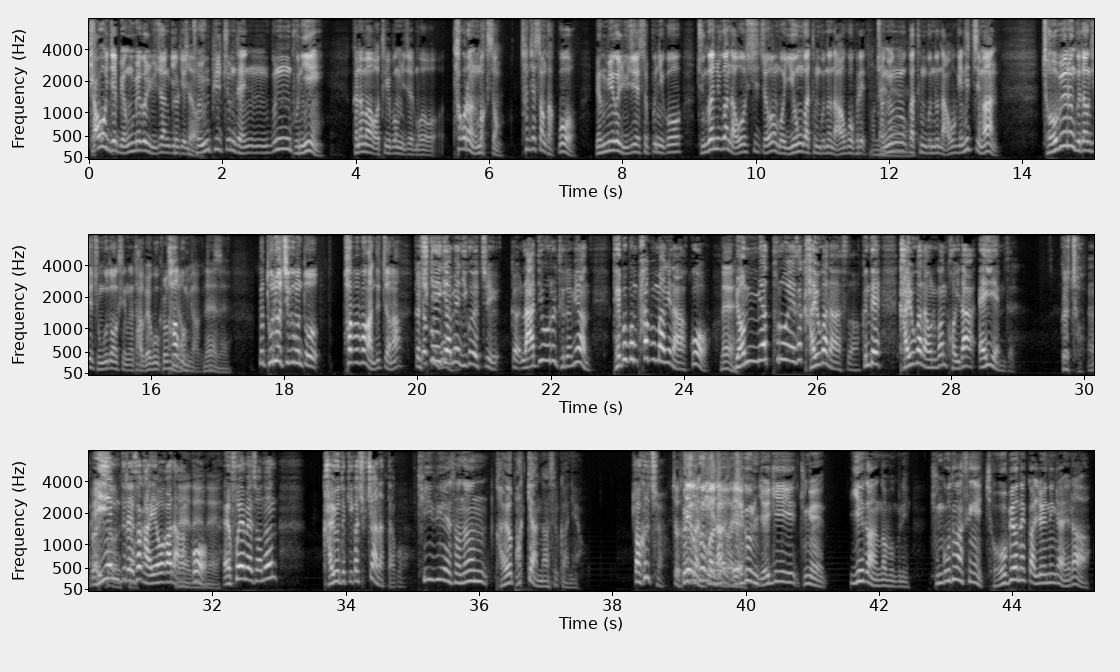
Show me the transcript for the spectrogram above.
겨우 이제 명맥을 유지한 게 이게 그렇죠. 조용필쯤 된 분, 분이 그나마 어떻게 보면 이제 뭐 탁월한 음악성, 천재성 갖고 명맥을 유지했을 뿐이고 중간중간 나오시죠. 뭐 이용 같은 분도 나오고 그래 네네. 정영록 같은 분도 나오긴 했지만 저변은 그 당시에 중고등학생은 다 외국 그럼요. 팝음이야. 네네. 도리어 지금은 또 팝음악 안 듣잖아. 그러니까 쉽게 약간 뭐- 얘기하면 이거였지. 그러니까 라디오를 들으면 대부분 팝 음악이 나왔고 네. 몇몇 프로에서 가요가 나왔어. 근데 가요가 나오는 건 거의 다 AM들. 그렇죠. 그렇죠, AM들에서 가요가 나왔고 네네네. FM에서는 가요 듣기가 쉽지 않았다고. TV에서는 가요밖에 안 나왔을 거 아니에요. 아 그렇죠. 저, 네, 그건 이해가 맞아요. 예. 지금 얘기 중에 이해가 안 간 부분이 중고등학생이 저변에 깔려 있는 게 아니라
